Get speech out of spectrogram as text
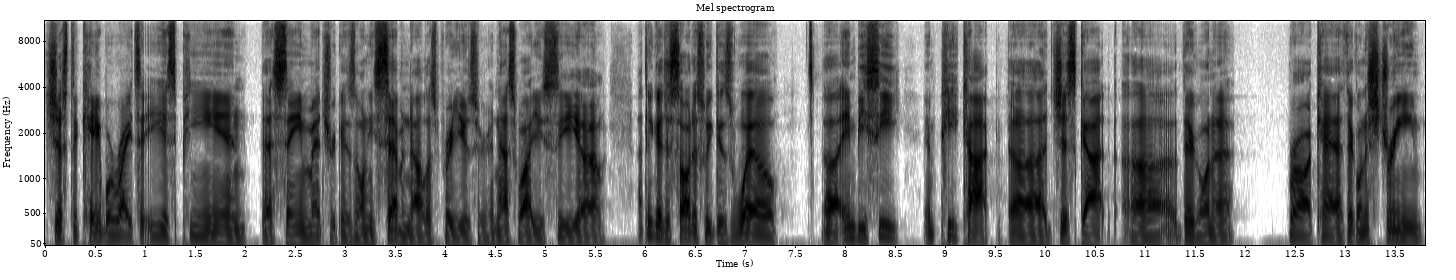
just the cable rights to ESPN, that same metric is only seven dollars per user, and that's why you see. Uh, I think I just saw this week as well. Uh, NBC and Peacock uh, just got. Uh, they're going to broadcast. They're going to stream.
